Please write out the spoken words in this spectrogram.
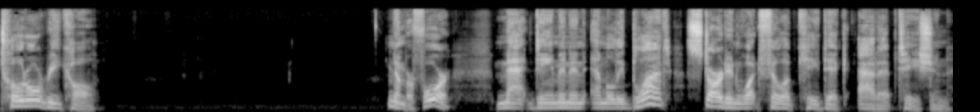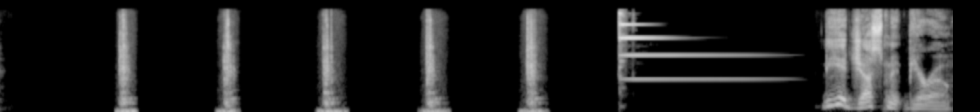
Total Recall. Number 4. Matt Damon and Emily Blunt starred in what Philip K. Dick adaptation? The Adjustment Bureau.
